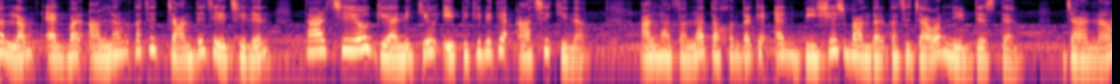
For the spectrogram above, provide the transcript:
সাল্লাম একবার আল্লাহর কাছে জানতে চেয়েছিলেন, তার চেয়েও জ্ঞানী কেউ এই পৃথিবীতে আছে কিনা। আল্লাহ তাল্লাহ তখন তাকে এক বিশেষ বান্দার কাছে যাওয়ার নির্দেশ দেন, যার নাম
